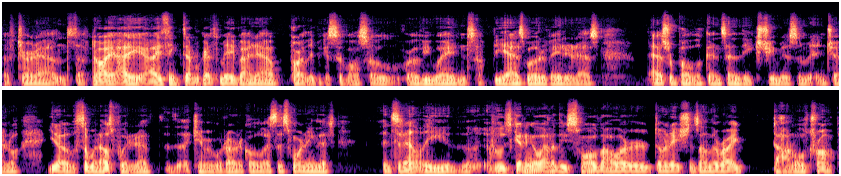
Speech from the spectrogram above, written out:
of turnout and stuff. No, I, I, I think Democrats may by now, partly because of also Roe v. Wade and stuff, be as motivated as as Republicans and the extremism in general. You know, someone else pointed out, I can't remember what article it was this morning, that incidentally, who's getting a lot of these small dollar donations on the right? Donald Trump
